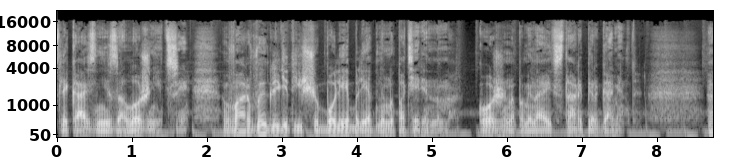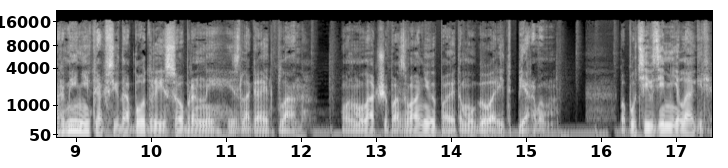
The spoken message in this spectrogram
После казни заложницы Вар выглядит еще более бледным и потерянным. Кожа напоминает старый пергамент. Армений, как всегда бодрый и собранный, излагает план. Он младший по званию, поэтому говорит первым. По пути в зимний лагерь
